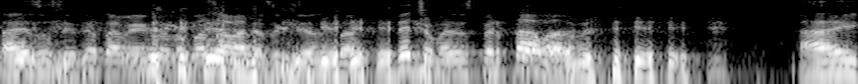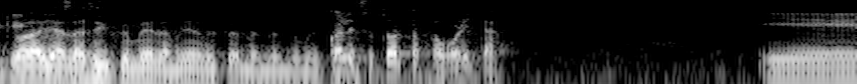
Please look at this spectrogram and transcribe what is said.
a eso sí, yo también cuando pasaba la sección, de hecho me despertaba. Ay, qué Ahora ya a las 5 y media de la mañana me están mandando mensajes. ¿Cuál es su torta favorita? Eh,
